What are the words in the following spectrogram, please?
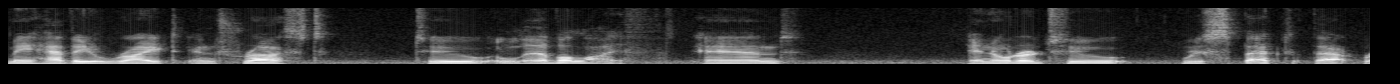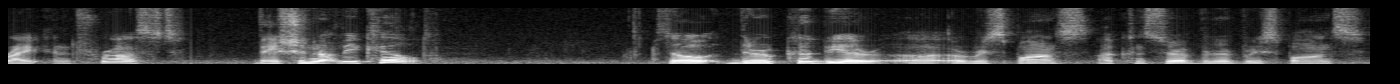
may have a right and trust to live a life. And in order to respect that right and trust, they should not be killed. So there could be a, a response, a conservative response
